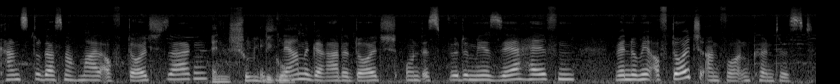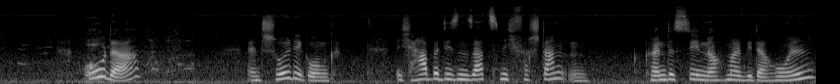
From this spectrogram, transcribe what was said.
kannst du das noch mal auf Deutsch sagen? Ich Entschuldigung. lerne gerade Deutsch und es würde mir sehr helfen, wenn du mir auf Deutsch antworten könntest. Oder Entschuldigung, ich habe diesen Satz nicht verstanden. Könntest du ihn nochmal wiederholen?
